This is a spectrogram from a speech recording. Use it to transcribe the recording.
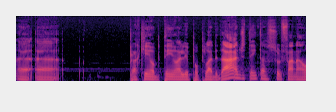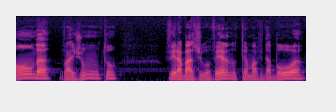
é, é, para quem obtém ali popularidade, tenta surfar na onda, vai junto, vira base de governo, tem uma vida boa.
